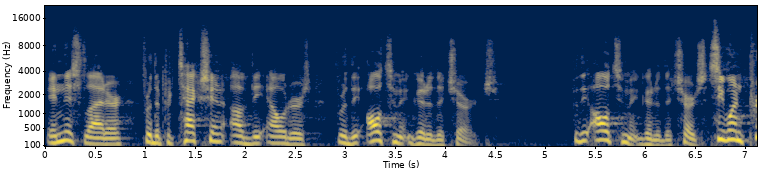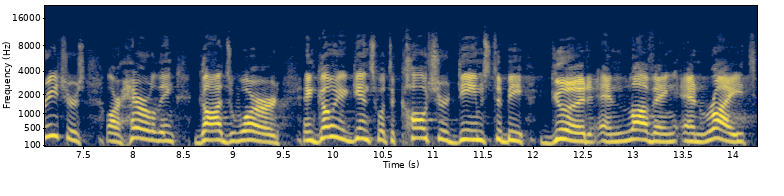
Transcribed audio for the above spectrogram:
in this letter for the protection of the elders for the ultimate good of the church. For the ultimate good of the church. See, when preachers are heralding God's word and going against what the culture deems to be good and loving and right,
